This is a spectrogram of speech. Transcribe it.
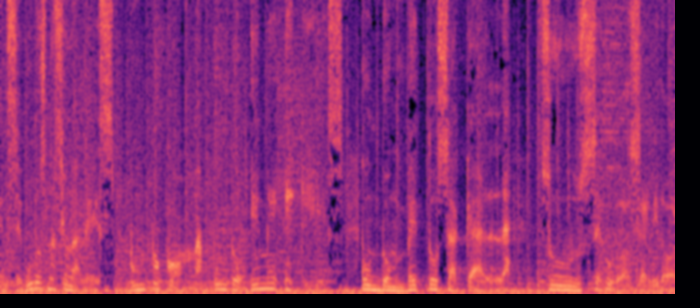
en segurosnacionales.com.mx con Don Beto Sacal, su seguro servidor.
